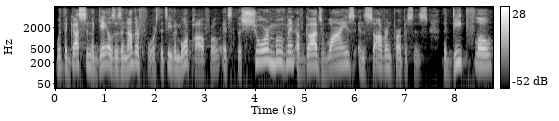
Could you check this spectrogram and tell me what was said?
with the gusts and the gales is another force that's even more powerful. It's the sure movement of God's wise and sovereign purposes, the deep flow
